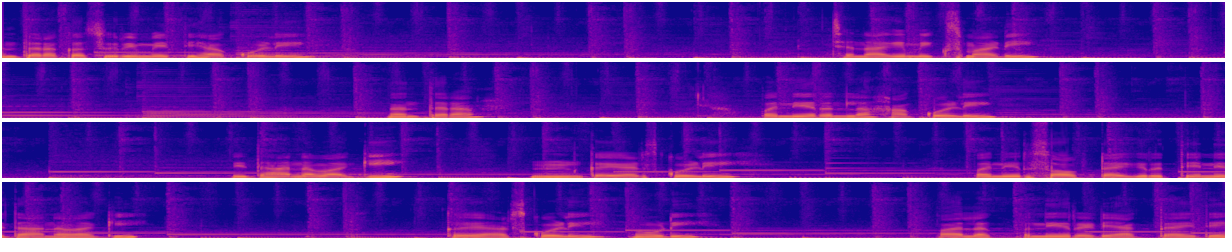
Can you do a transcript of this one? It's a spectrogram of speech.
ನಂತರ ಕಸೂರಿ ಮೇಥಿ ಹಾಕ್ಕೊಳ್ಳಿ ಚೆನ್ನಾಗಿ ಮಿಕ್ಸ್ ಮಾಡಿ. ನಂತರ ಪನ್ನೀರೆಲ್ಲ ಹಾಕ್ಕೊಳ್ಳಿ ನಿಧಾನವಾಗಿ ಕೈ ಆಡಿಸ್ಕೊಳ್ಳಿ ಪನ್ನೀರ್ ಸಾಫ್ಟಾಗಿರುತ್ತೆ ನಿಧಾನವಾಗಿ ಕೈ ಆಡಿಸ್ಕೊಳ್ಳಿ ನೋಡಿ. ಪಾಲಕ್ ಪನ್ನೀರ್ ರೆಡಿ ಆಗ್ತಾ ಇದೆ.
